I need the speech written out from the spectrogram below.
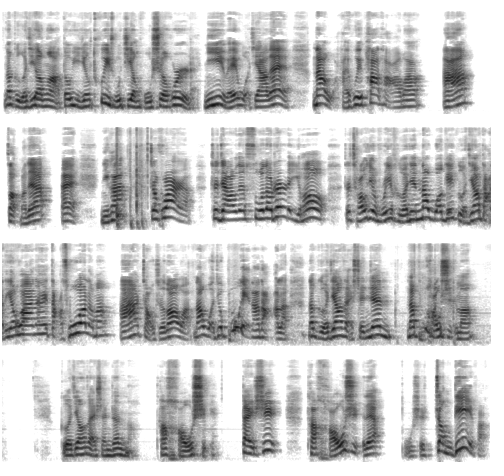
那葛江啊，都已经退出江湖社会了，你以为我家代那我还会怕他吗？啊？怎么的？哎，你看这话啊，这家伙的说到这儿了以后，这曹景福一合计，那我给葛江打电话，那还打错了吗？啊，早知道啊，那我就不给他打了。那葛江在深圳，那不好使吗？葛江在深圳呢，他好使，但是他好使的不是正地方。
